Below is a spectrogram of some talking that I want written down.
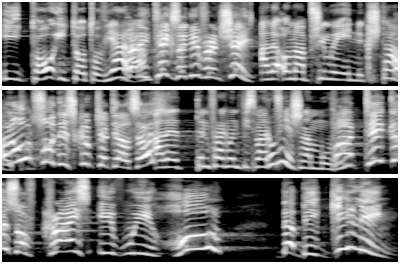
I to, i to, to wiara, but it takes a different shape. ale ona przyjmuje inny kształt. But also, the scripture tells us Ale ten fragment pisma również nam mówi, partakers of Christ if we hold the beginning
